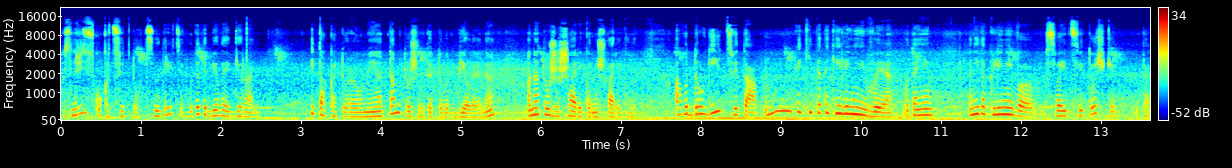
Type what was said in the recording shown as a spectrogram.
посмотрите, сколько цветов. Посмотрите, вот это белая герань. И та, которая у меня там, тоже вот эта вот белая, да, она тоже шариками-шариками. А вот другие цвета, какие-то такие ленивые. Вот они, они так лениво свои цветочки. Это,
